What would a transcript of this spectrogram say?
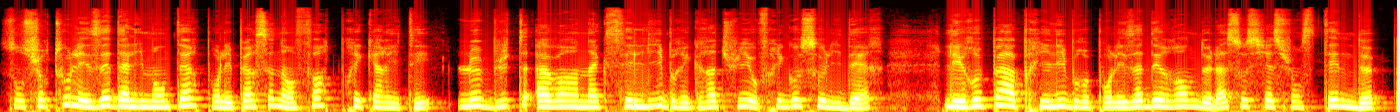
sont surtout les aides alimentaires pour les personnes en forte précarité, le but avoir un accès libre et gratuit au frigo solidaire, les repas à prix libre pour les adhérentes de l'association Stand Up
